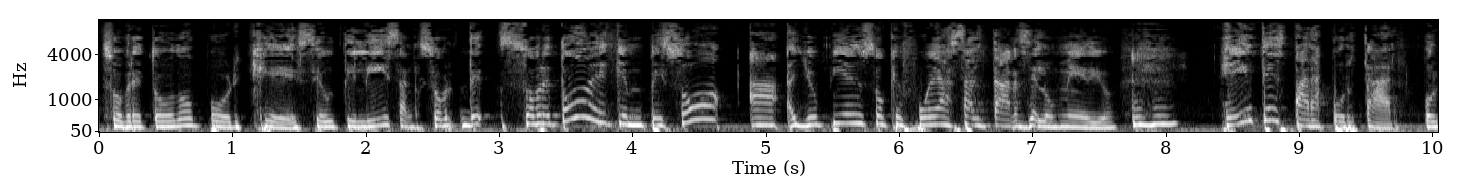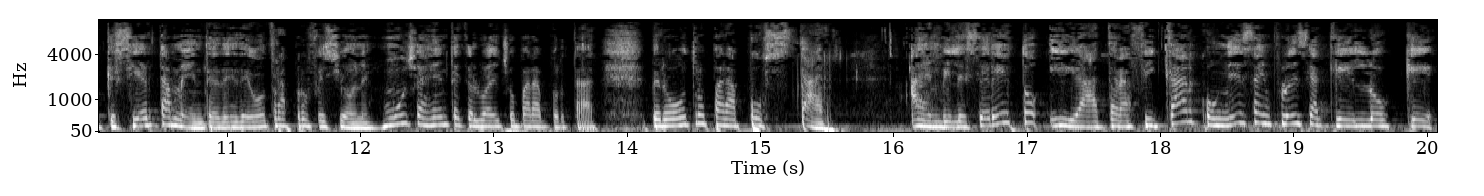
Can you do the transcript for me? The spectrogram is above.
sobre todo porque se utilizan, sobre, de- sobre todo que empezó a, yo pienso que fue a saltarse los medios. Gentes para aportar, porque ciertamente desde otras profesiones, mucha gente que lo ha hecho para aportar, pero otros para apostar a envilecer esto y a traficar con esa influencia que lo que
